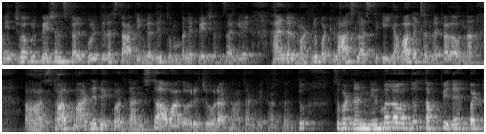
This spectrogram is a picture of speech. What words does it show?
ನಿಜವಾಗ್ಲೂ ಪೇಷನ್ಸ್ ಕಳ್ಕೊಳ್ದಿರೋ ಸ್ಟಾರ್ಟಿಂಗ್ ಅಲ್ಲಿ ತುಂಬಾನೇ ಪೇಷನ್ಸ್ ಆಗಿ ಹ್ಯಾಂಡಲ್ ಮಾಡಿದ್ರು. ಬಟ್ ಲಾಸ್ಟ್ ಲಾಸ್ಟಿಗೆ ಯಾವಾಗ ಚಂದ್ರಕಾಲ ಸ್ಟಾಪ್ ಮಾಡಲೇಬೇಕು ಅಂತ ಅನಿಸ್ತು ಅವಾಗ ಅವರು ಜೋರಾಗಿ ಮಾತಾಡಬೇಕಾಗಿ ಬಂತು. ಸೊ ಬಟ್ ನನ್ನ ನಿರ್ಮಲಾ ಅವ್ರದ್ದು ತಪ್ಪಿದೆ. ಬಟ್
